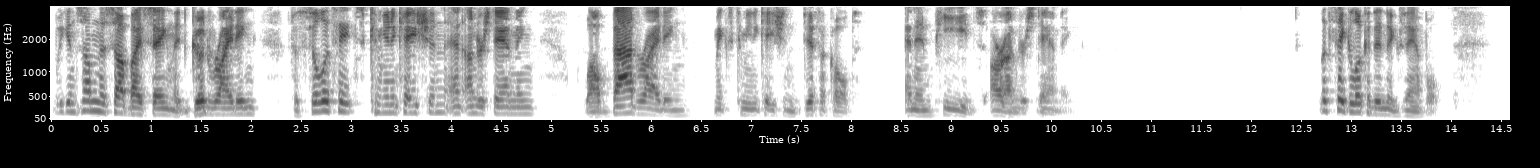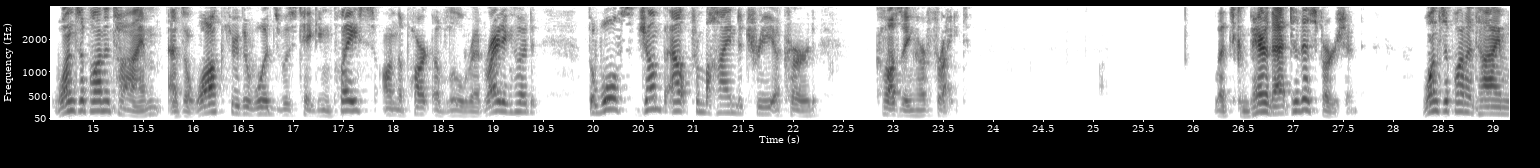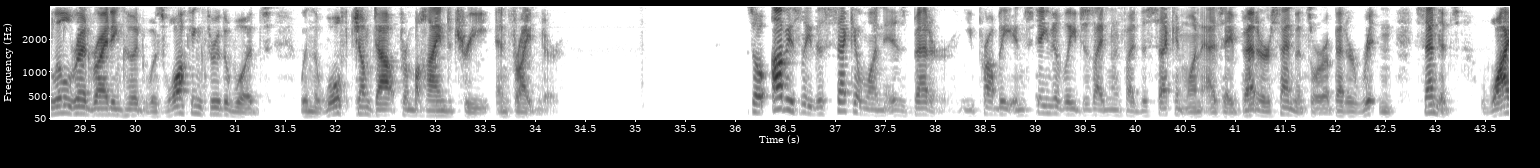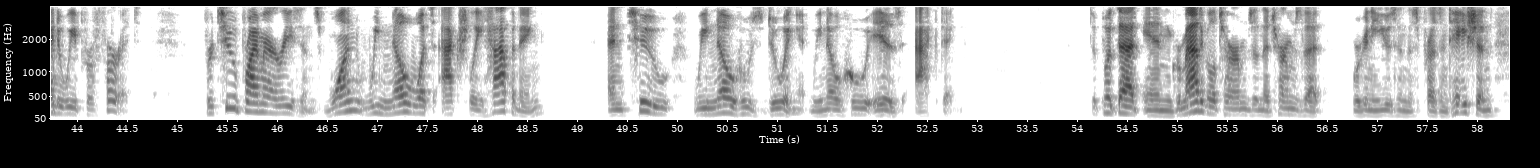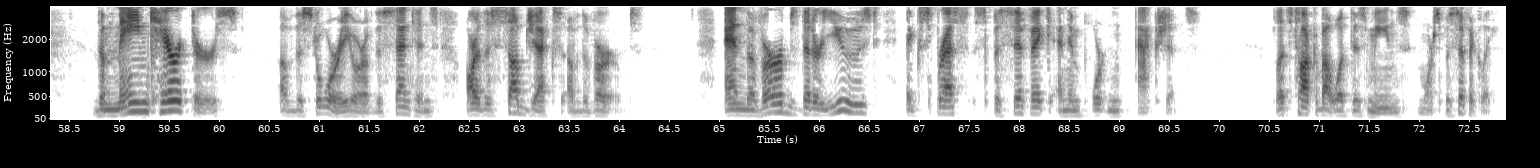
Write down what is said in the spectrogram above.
We can sum this up by saying that good writing facilitates communication and understanding, while bad writing makes communication difficult and impedes our understanding. Let's take a look at an example. Once upon a time, as a walk through the woods was taking place on the part of Little Red Riding Hood, the wolf's jump out from behind a tree occurred, causing her fright. Let's compare that to this version. Once upon a time, Little Red Riding Hood was walking through the woods when the wolf jumped out from behind a tree and frightened her. So obviously the second one is better. You probably instinctively just identified the second one as a better sentence or a better written sentence. Why do we prefer it? For two primary reasons. One, we know what's actually happening. And two, we know who's doing it. We know who is acting. To put that in grammatical terms, in the terms that we're going to use in this presentation, the main characters of the story or of the sentence are the subjects of the verbs and the verbs that are used express specific and important actions. Let's talk about what this means more specifically.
